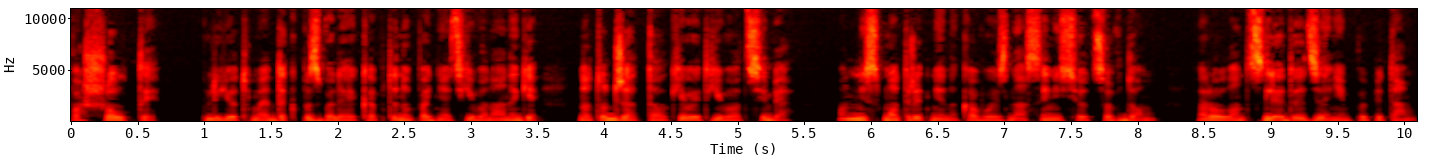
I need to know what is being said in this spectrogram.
Пошел ты, плюет Мэддок, позволяя капитану поднять его на ноги, но тут же отталкивает его от себя. Он не смотрит ни на кого из нас и несется в дом. Роланд следует за ним по пятам.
